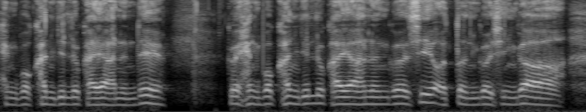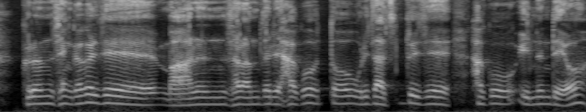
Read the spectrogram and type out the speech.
행복한 길로 가야 하는데 그 행복한 길로 가야 하는 것이 어떤 것인가 그런 생각을 이제 많은 사람들이 하고 또 우리 자신도 이제 하고 있는데요.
